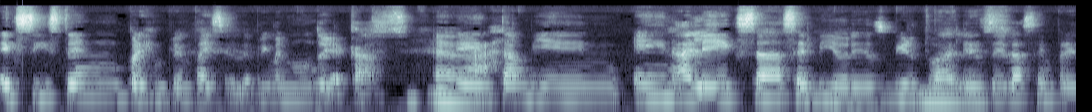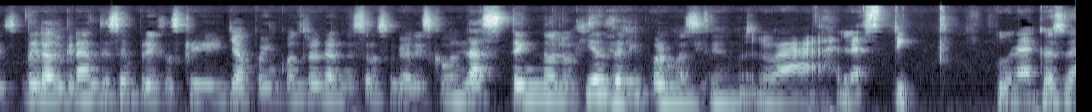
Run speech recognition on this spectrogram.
existen, por ejemplo, en países de primer mundo y acá. Ah. también en Alexa, servidores virtuales de las empresas, de las grandes empresas que ya pueden controlar nuestros hogares con las tecnologías de la información. las TIC. Una cosa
